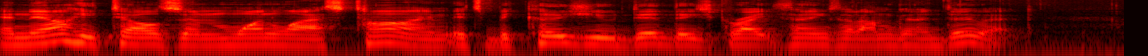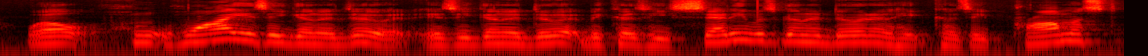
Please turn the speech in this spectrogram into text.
And now he tells them one last time, it's because you did these great things that I'm going to do it. Well, why is he going to do it? Is he going to do it because he said he was going to do it and because he, he promised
